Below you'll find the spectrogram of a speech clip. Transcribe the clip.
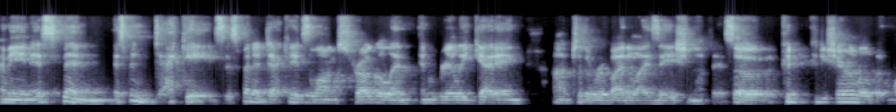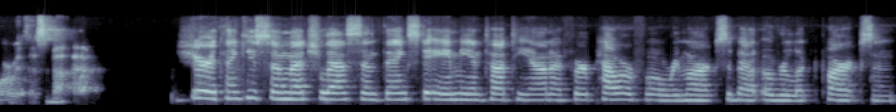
I mean, it's been, it's been decades. It's been a decades long struggle in, in really getting um, to the revitalization of it. So could, could you share a little bit more with us about that? Sure. Thank you so much, Les, and thanks to Amy and Tatiana for powerful remarks about overlooked parks and,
